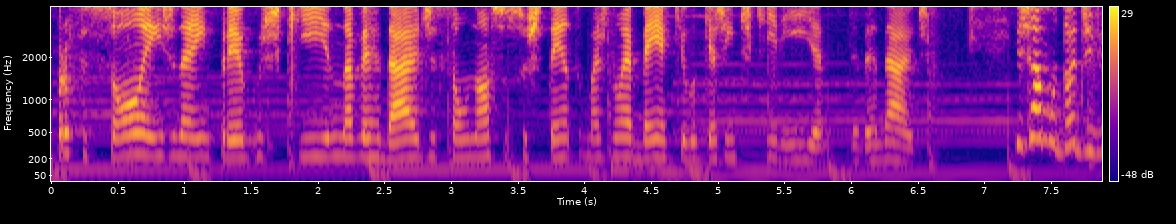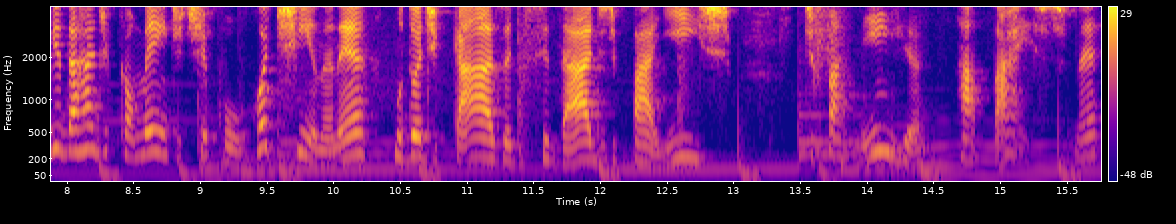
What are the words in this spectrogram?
profissões, né, empregos que, na verdade, são o nosso sustento, mas não é bem aquilo que a gente queria, é verdade? E já mudou de vida radicalmente, tipo, rotina, né? Mudou de casa, de cidade, de país, de família. Rapaz, né?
